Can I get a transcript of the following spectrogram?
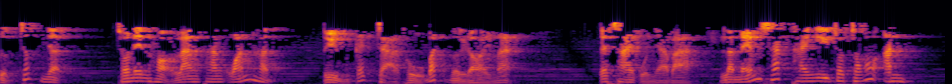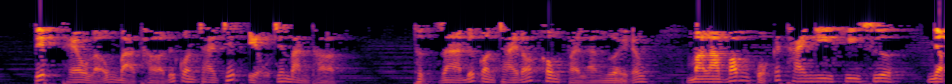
được chấp nhận, cho nên họ lang thang oán hận, tìm cách trả thù bắt người đòi mạng. Cái sai của nhà bà là ném xác thai nhi cho chó ăn. Tiếp theo là ông bà thờ đứa con trai chết yểu trên bàn thờ. Thực ra đứa con trai đó không phải là người đâu, mà là vong của cái thai nhi khi xưa nhập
